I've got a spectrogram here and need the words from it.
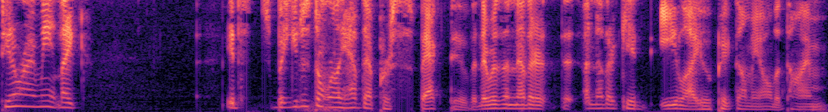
Do you know what I mean? Like, it's, but you just don't really have that perspective. There was another, another kid, Eli, who picked on me all the time.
